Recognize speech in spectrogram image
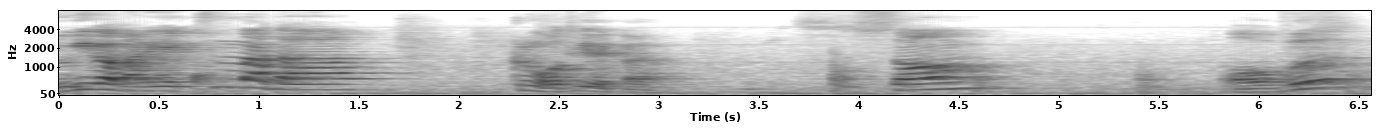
여기가 만약에 콤마다 그럼 어떻게 될까요? some of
